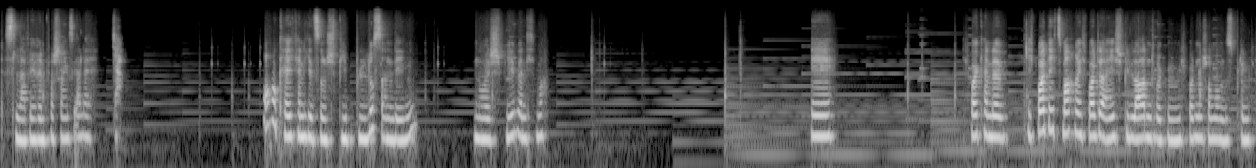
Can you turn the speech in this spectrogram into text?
Das Labyrinth wahrscheinlich sie alle. Ja. Oh, okay. Kann ich jetzt so ein Spiel Plus anlegen? Neues Spiel, wenn ich mache. Nee. Ich wollte keine... Ich wollte nichts machen. Ich wollte eigentlich Spiel laden drücken. Ich wollte nur schauen, warum das blinkt.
